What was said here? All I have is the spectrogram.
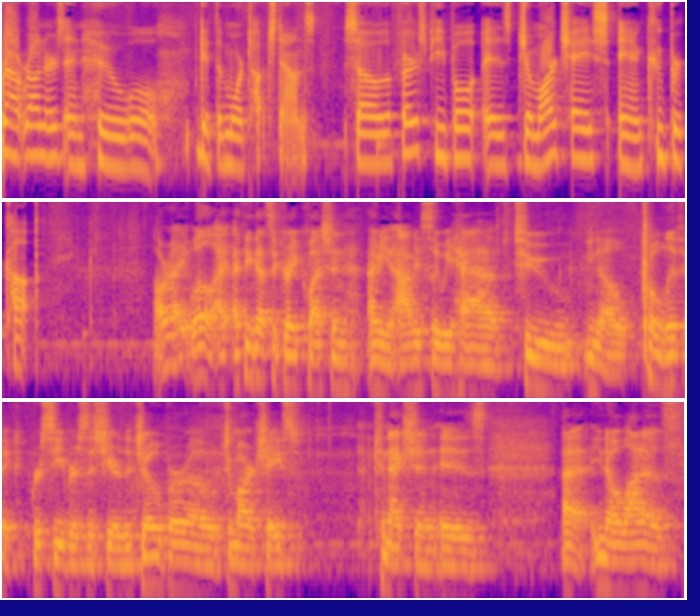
route runners and who will get the more touchdowns. So the first people is Ja'Marr Chase and Cooper Kupp. All right. Well, I, I, think that's a great question. I mean, obviously, we have two, you know, prolific receivers this year. The Joe Burrow, Ja'Marr Chase connection is uh, you know, a lot of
